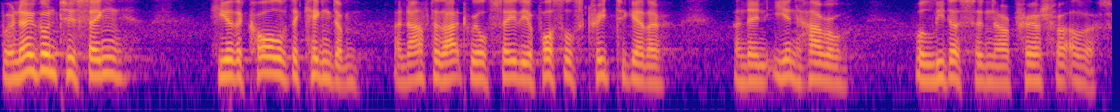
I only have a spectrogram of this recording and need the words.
We're now going to sing Hear the Call of the Kingdom, and after that, we'll say the Apostles' Creed together, and then Ian Harrow will lead us in our prayers for others.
